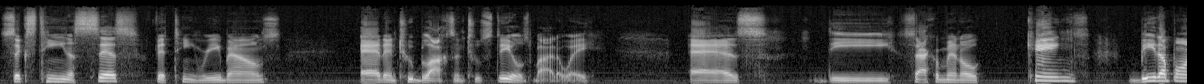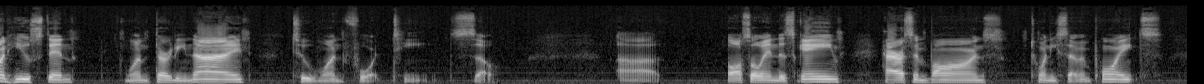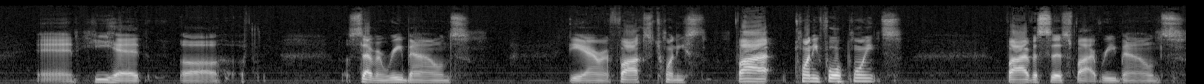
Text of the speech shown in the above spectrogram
16 assists, 15 rebounds, adding 2 blocks and 2 steals, by the way, as the Sacramento Kings beat up on Houston 139 to 114. So, uh, also in this game, Harrison Barnes 27 points, and he had uh, seven rebounds. De'Aaron Fox 25, 24 points, five assists, five rebounds.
